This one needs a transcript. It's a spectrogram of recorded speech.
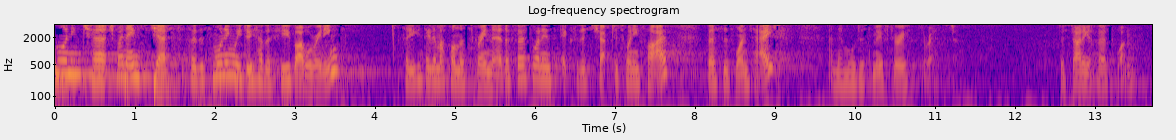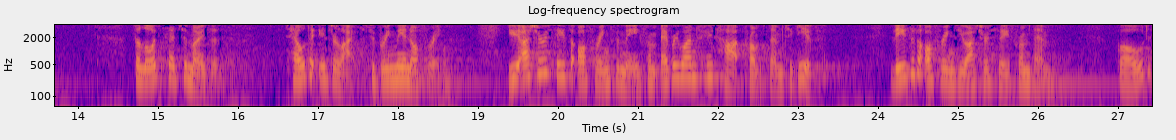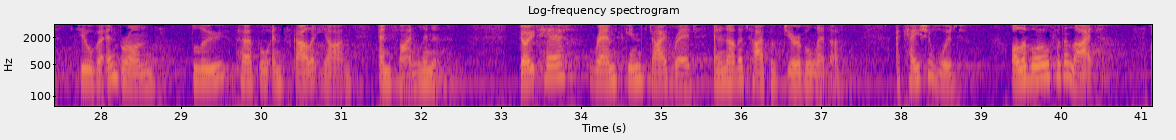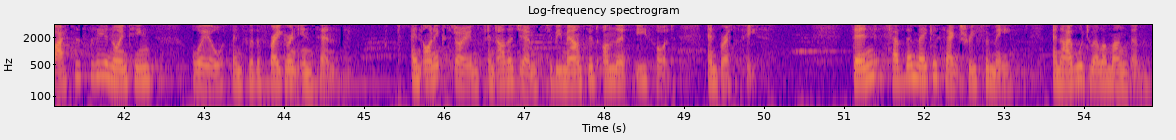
Morning, church. My name's Jess. So this morning we do have a few Bible readings. So you can see them up on the screen there. The first one is Exodus chapter 25, verses 1 to 8, and then we'll just move through the rest. So starting at verse 1. The Lord said to Moses, Tell the Israelites to bring me an offering. You are to receive the offering for me from everyone whose heart prompts them to give. These are the offerings you are to receive from them. Gold, silver and bronze, blue, purple and scarlet yarn, and fine linen. Goat hair, ram skins dyed red, and another type of durable leather. Acacia wood, olive oil for the light, spices for the anointing oil and for the fragrant incense, and onyx stones and other gems to be mounted on the ephod and breastpiece. Then have them make a sanctuary for me, and I will dwell among them.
